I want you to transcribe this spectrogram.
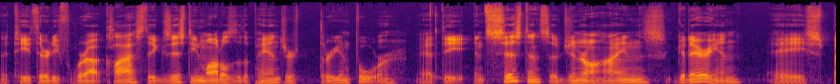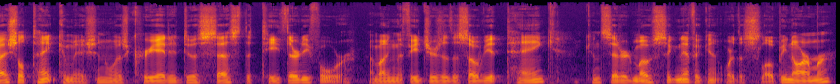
The T 34 outclassed the existing models of the Panzer III and IV. At the insistence of General Heinz Guderian, a special tank commission was created to assess the T 34. Among the features of the Soviet tank considered most significant were the sloping armor,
